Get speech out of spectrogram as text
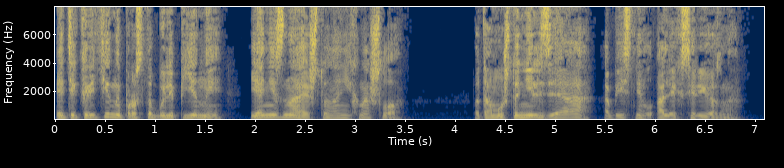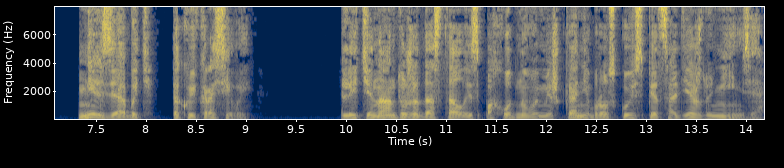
«Эти кретины просто были пьяны. Я не знаю, что на них нашло». «Потому что нельзя», — объяснил Олег серьезно. «Нельзя быть такой красивой». Лейтенант уже достал из походного мешка неброскую спецодежду ниндзя.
